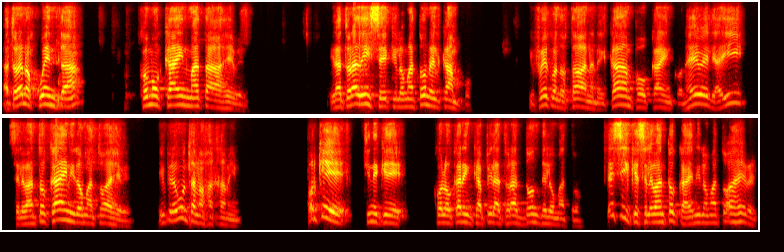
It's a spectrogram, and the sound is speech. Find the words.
La Torah nos cuenta cómo Cain mata a Hebel. Y la Torah dice que lo mató en el campo. Y fue cuando estaban en el campo, Cain con Hebel, y ahí se levantó Cain y lo mató a Hebel. Y pregúntanos a Jamín, ¿por qué tiene que colocar en hincapié la Torah dónde lo mató? Decir que se levantó Caín y lo mató a Hebel.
